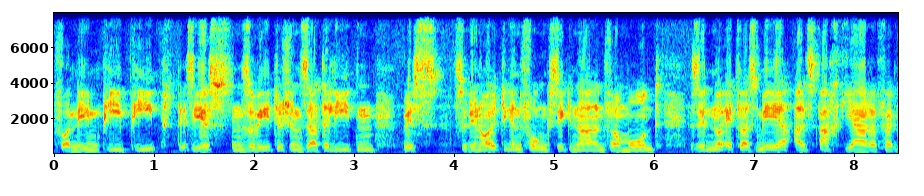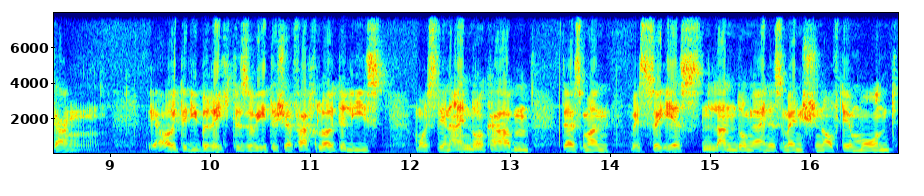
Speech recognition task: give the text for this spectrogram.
Von dem Piep-Piep des ersten sowjetischen Satelliten bis zu den heutigen Funksignalen vom Mond sind nur etwas mehr als acht Jahre vergangen. Wer heute die Berichte sowjetischer Fachleute liest, muss den Eindruck haben, dass man bis zur ersten Landung eines Menschen auf dem Mond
